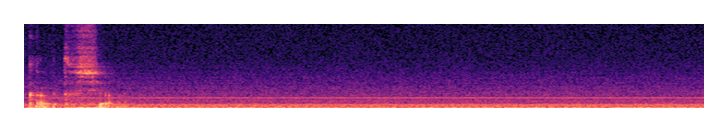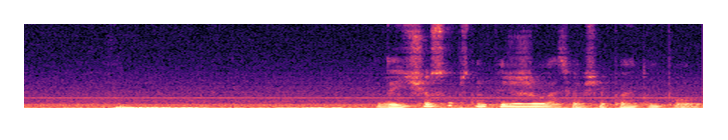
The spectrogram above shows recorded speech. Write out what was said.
Как-то все. Да и что, собственно, переживать вообще по этому поводу?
